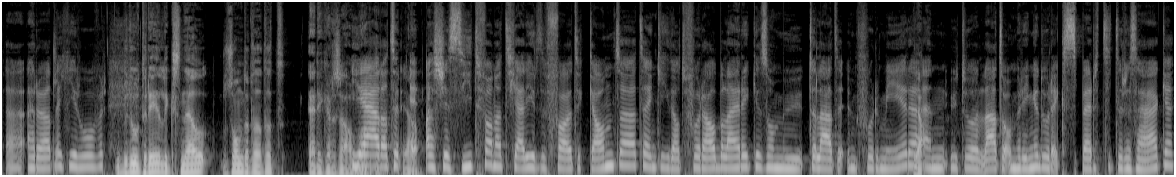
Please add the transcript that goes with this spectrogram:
haar uitleg hierover. Je bedoelt redelijk snel, zonder dat het erger zou worden. Ja, dat er, als je ziet van het gaat hier de foute kant uit, denk ik dat het vooral belangrijk is om u te laten informeren en u te laten omringen door experten ter zake,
